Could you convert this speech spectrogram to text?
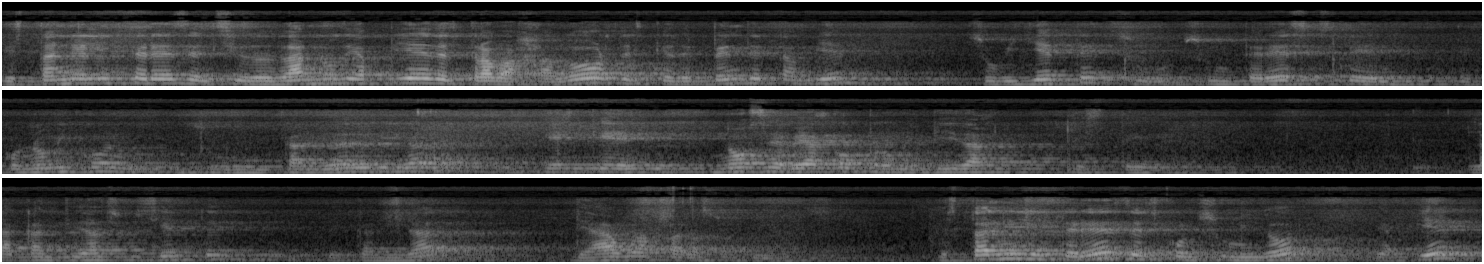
está en el interés del ciudadano de a pie, del trabajador, del que depende también su billete, su, interés este, económico en su calidad de vida, el que no se vea comprometida este, la cantidad suficiente de calidad de agua para sus vidas. Está en el interés del consumidor de a pie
